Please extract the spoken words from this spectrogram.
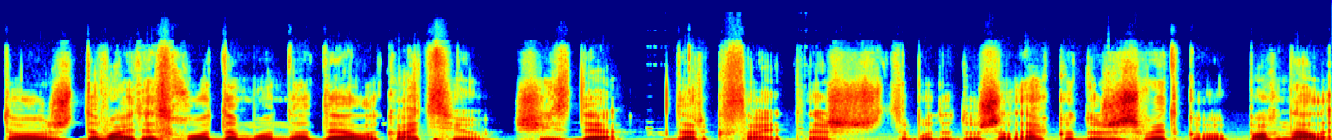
тож, давайте сходимо на D-локацію 6D Dark Side. Теж це буде дуже легко, дуже швидко. Погнали!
